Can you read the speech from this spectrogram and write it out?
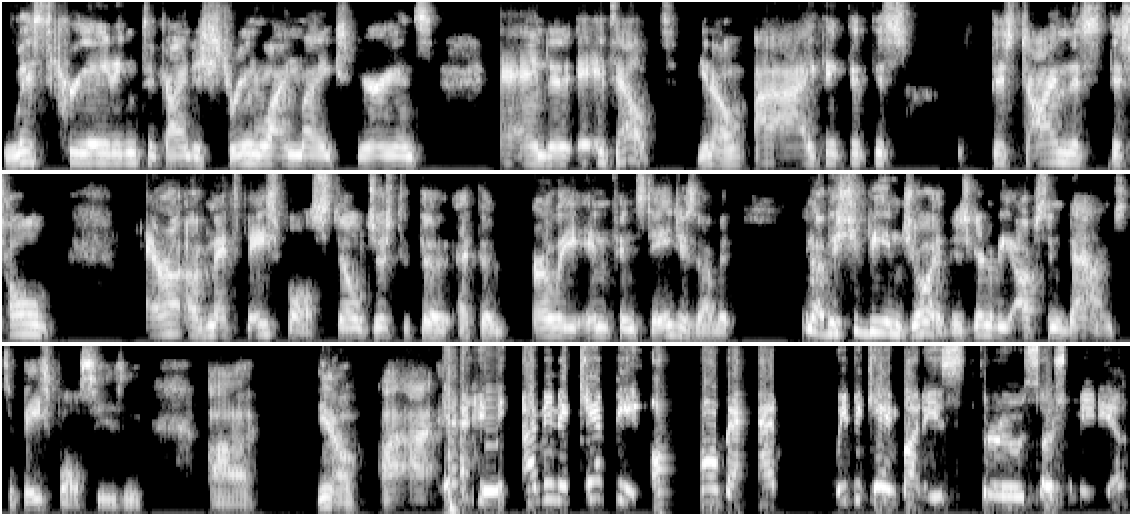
list creating to kind of streamline my experience, and it, it's helped. You know, I, I think that this this time, this this whole era of Mets baseball, still just at the at the early infant stages of it. You know, this should be enjoyed. There's going to be ups and downs. It's a baseball season. Uh, you know, I, I yeah, I mean, it can't be all, bad. We became buddies through social media.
